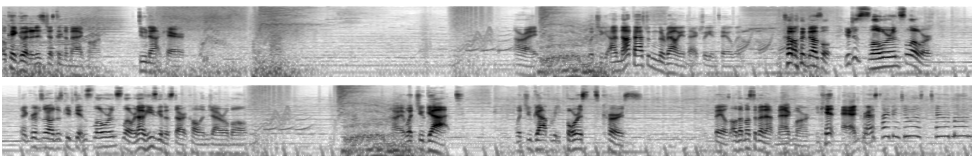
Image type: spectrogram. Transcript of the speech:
Okay, good. It is just into Magmar. Do not care. All right. What you? I'm not faster than their Valiant actually in Tailwind. oh, Nuzzle, you're just slower and slower. And Grimmsnarl just keeps getting slower and slower. Now he's gonna start calling Gyro Ball. All right, what you got? What you got for me? Forest's Curse. Fails. Oh, that must have been at Magmar. You can't add grass typing to a Terramon?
